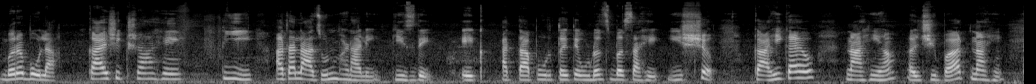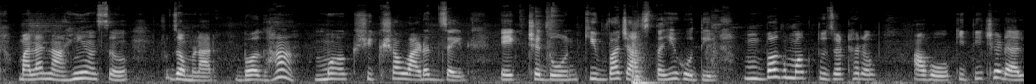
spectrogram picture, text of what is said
बरं बोला. काय शिक्षा आहे? ती आता लाजून म्हणाली. किस दे. एक आता पुरतं तेवढंच बस आहे. ईश. काही काय हो? नाही हा. अजिबात नाही. मला नाही असं जमणार. बघ हां. मग शिक्षा वाढत जाईल. एकचे दोन किंवा जास्तही होतील. बघ मग तुझं ठरव. अहो किती छेडाल.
